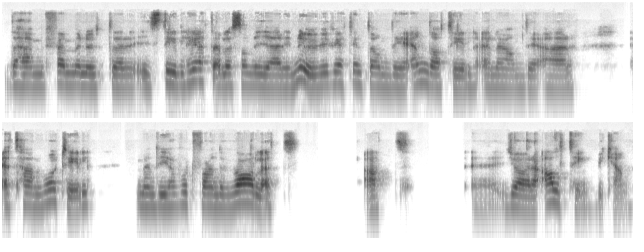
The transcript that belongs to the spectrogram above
det här med fem minuter i stillhet eller som vi är i nu, vi vet inte om det är en dag till eller om det är ett halvår till. Men vi har fortfarande valet att eh, göra allting vi kan.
